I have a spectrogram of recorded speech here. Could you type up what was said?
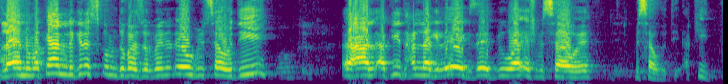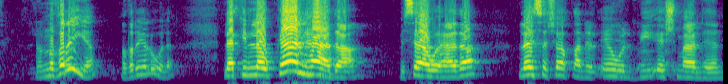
لأنه مكان ال greatest common divisor بين ال a بيساوي d. على- أكيد حنلاقي ال ax زائد by إيش بيساوي؟ بيساوي d أكيد. النظرية النظرية الأولى. لكن لو كان هذا بيساوي هذا ليس شرطا ال a وال b إيش مالهن؟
